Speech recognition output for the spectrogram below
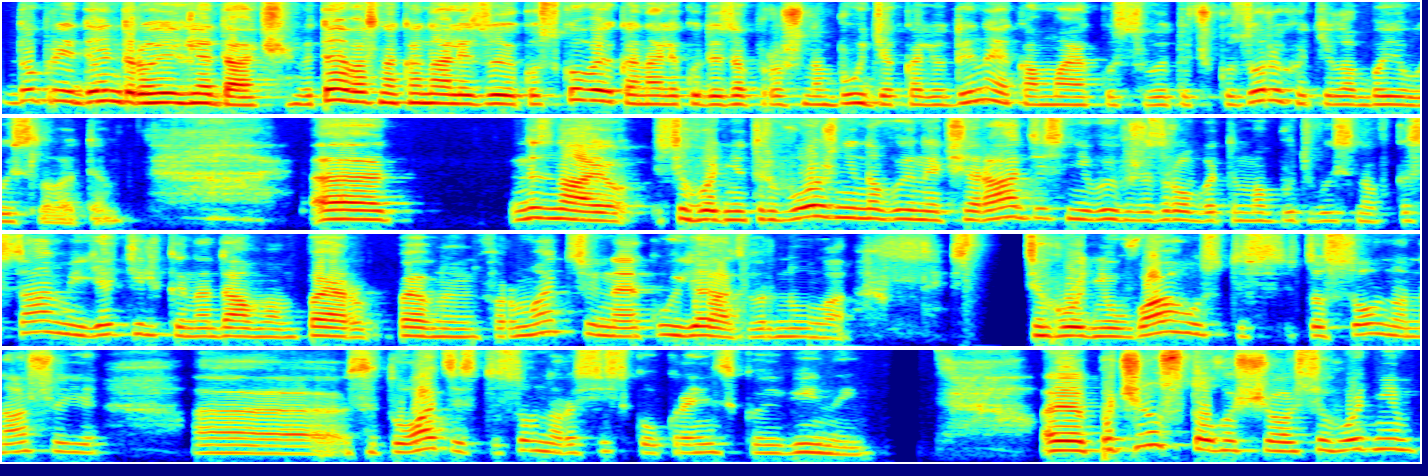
Добрий день, дорогий глядач. Вітаю вас на каналі Зої Кускової, каналі, куди запрошена будь-яка людина, яка має якусь свою точку зору і хотіла би її висловити. Е, не знаю, сьогодні тривожні новини чи радісні, ви вже зробите, мабуть, висновки самі. Я тільки надам вам пер, певну інформацію, на яку я звернула сьогодні увагу стосовно нашої е, ситуації, стосовно російсько-української війни. Е, почну з того, що сьогодні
